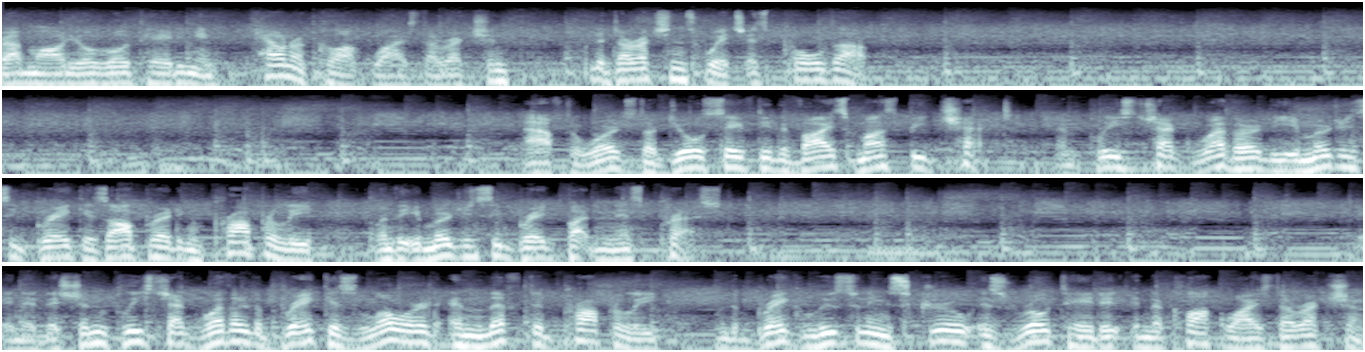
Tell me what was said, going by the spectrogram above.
Grab module rotating in counterclockwise direction when the direction switch is pulled up. Afterwards, the dual safety device must be checked, and please check whether the emergency brake is operating properly when the emergency brake button is pressed. In addition, please check whether the brake is lowered and lifted properly when the brake loosening screw is rotated in the clockwise direction.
